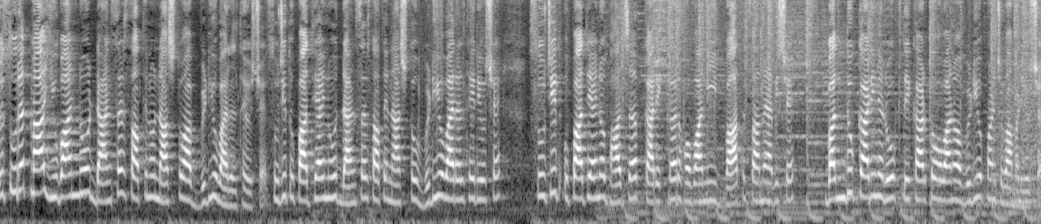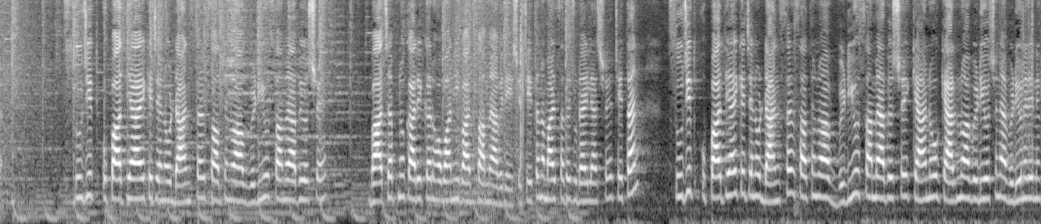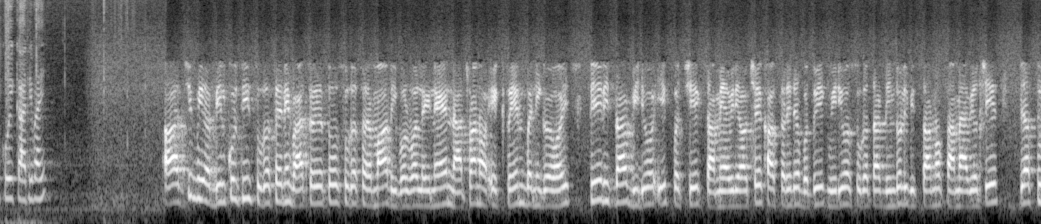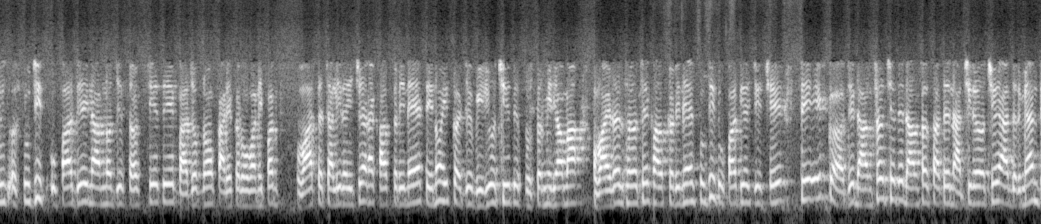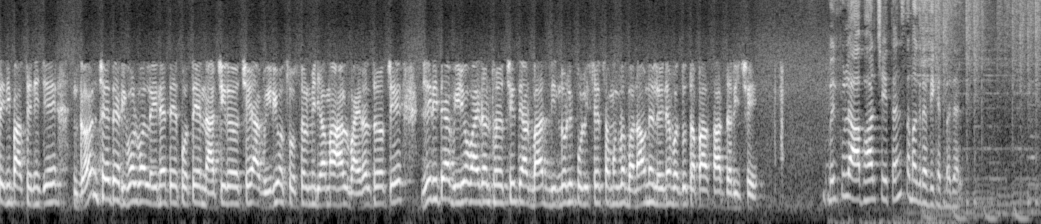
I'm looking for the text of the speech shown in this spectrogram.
તો સુરતમાં યુવાનનો ડાન્સર સાથેનો નાસ્તો આ વીડિયો વાયરલ થયો છે. સુજીત ઉપાધ્યાયનો ડાન્સર સાથે નાસ્તો વીડિયો વાયરલ થઈ રહ્યો છે. સુજીત ઉપાધ્યાયનો ભાજપ કાર્યકર હોવાની વાત સામે આવી છે. બંદૂક કાઢીને રોફ દેખાડતો હોવાનો આ વીડિયો પણ જોવા મળ્યો છે. સુજીત ઉપાધ્યાય કે જેનો ડાન્સર સાથેનો આ વીડિયો સામે આવ્યો છે. ભાજપનો કાર્યકર હોવાની વાત સામે આવી રહી છે. ચેતન અમારી સાથે જોડાયેલા છે. ચેતન સુજીત ઉપાધ્યાય કે જેનો ડાન્સર સાથેનો આ વીડિયો સામે આવ્યો છે? ક્યાંનો, ક્યારનો આ વીડિયો છે? ને આ વિડીયોને લઈને કોઈ કાર્યવાહી? જી બિલકુલથી સુરત વાત કરીએ તો સુરત રિવોલ્વર લઈને નાચવાનો એક ટ્રેન્ડ બની ગયો હોય તે રીતના વીડિયો એક પછી એક સામે આવી રહ્યો છે. ખાસ કરીને બધું એક વીડિયો સુરતના ડિંડોલી વિસ્તારનો સામે આવ્યો છે, જ્યાં સુજીત ઉપાધ્યાય નામનો જે શખ્સ છે તે ભાજપનો કાર્યકર હોવાની પણ વાત ચાલી રહી છે અને ખાસ કરીને તેનો એક જે વીડિયો છે તે સોશિયલ મીડિયામાં વાયરલ થયો છે. ખાસ કરીને સુજીત ઉપાધ્યાય જે છે તે એક જે ડાન્સર છે તે ડાન્સર સાથે નાચી રહ્યો છે. આ દરમિયાન તેની પાસેની જે ગન છે તે રિવોલ્વર લઈને તે પોતે નાચી રહ્યો છે. આ વીડિયો સોશિયલ મીડિયામાં હાલ વાયરલ થયો છે. જે રીતે આ વીડિયો વાયરલ થયો છે, ત્યારબાદ દિંડોલી પોલીસે સમગ્ર બનાવને લઈને વધુ તપાસ હાથ ધરી છે. બિલકુલ આભાર ચેતન, સમગ્ર વિગત બદલ.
